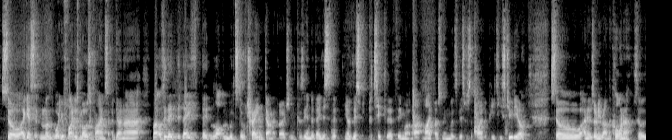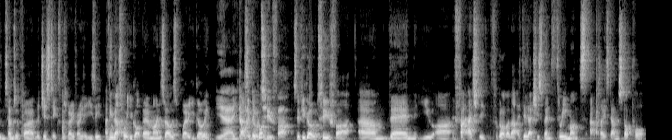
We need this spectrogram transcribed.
So I guess what you'll find is most clients are gonna. Well, obviously, they, they, they a lot of them would still train down at Virgin because at the end of the day, this is a, you know this particular thing. My personal thing was this was a private PT studio, so and it was only around the corner. So in terms of uh, logistics, it was very very easy. I think that's what you got to bear in mind as well is where are you going. Yeah, you don't That's want to go one. too far. So if you go too far, um, then you are. In fact, actually, forgot about that. I did actually spend three months at a place down in Stockport,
